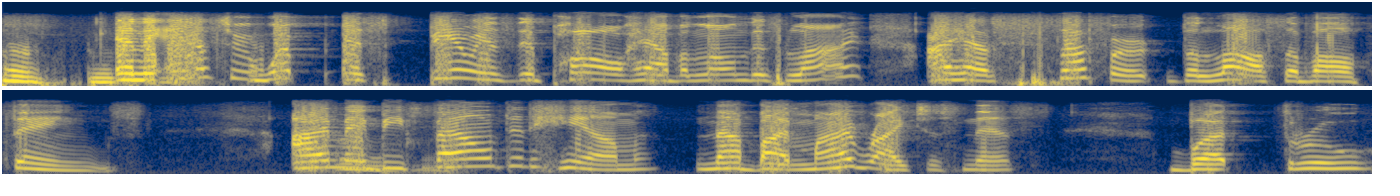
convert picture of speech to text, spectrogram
mm. And the answer, what experience did Paul have along this line? I have suffered the loss of all things. I may be found in him, not by my righteousness, but through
